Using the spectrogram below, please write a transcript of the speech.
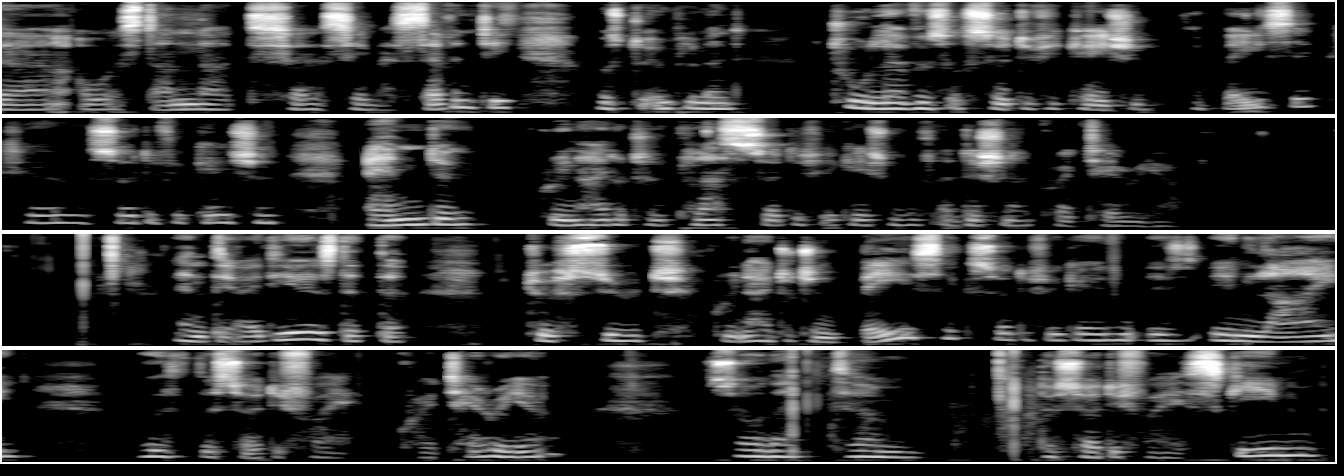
uh, our standard uh, CMS 70 was to implement two levels of certification a basic uh, certification and a green hydrogen plus certification with additional criteria. And the idea is that the TÜV green hydrogen basic certification is in line with the CertifHy criteria so that um, the CertifHy scheme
